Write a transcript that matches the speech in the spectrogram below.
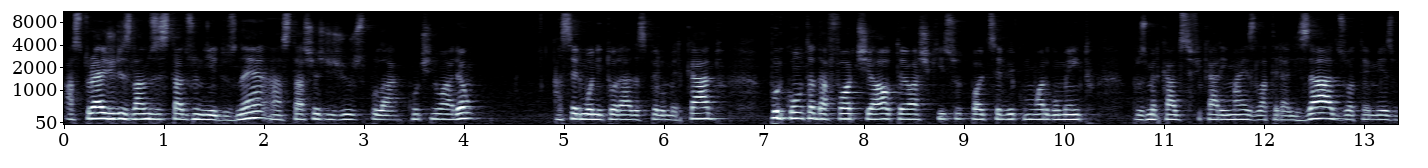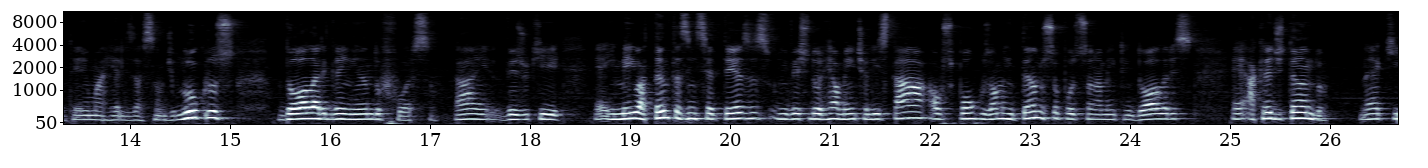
as treasuries lá nos Estados Unidos, né? As taxas de juros por lá continuarão a ser monitoradas pelo mercado. Por conta da forte alta, eu acho que isso pode servir como um argumento para os mercados ficarem mais lateralizados ou até mesmo terem uma realização de lucros, dólar ganhando força. Tá? Vejo que é, em meio a tantas incertezas, o investidor realmente ali está aos poucos aumentando o seu posicionamento em dólares, é, acreditando né, que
